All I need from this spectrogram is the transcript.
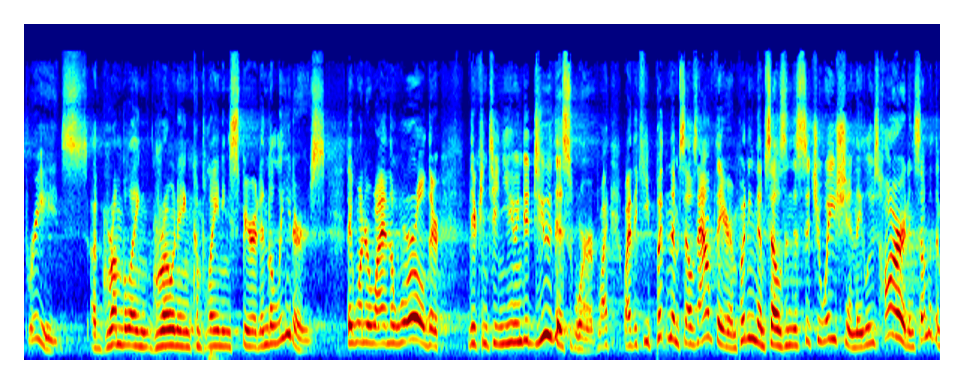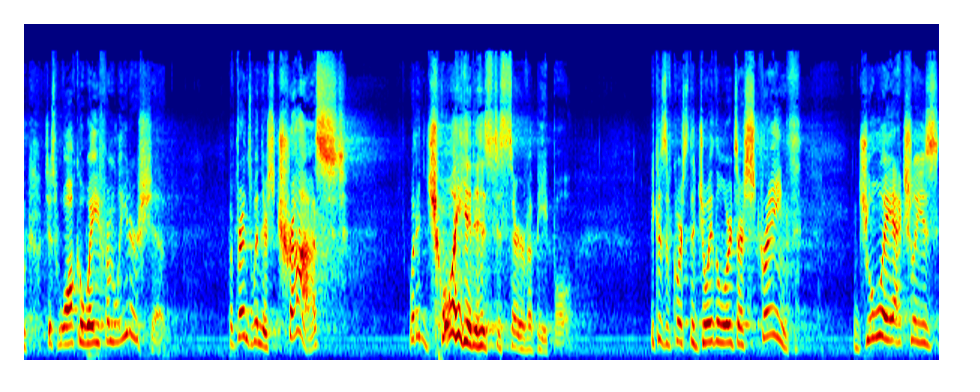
breeds a grumbling, groaning, complaining spirit in the leaders. They wonder why in the world they're, they're continuing to do this work, why, why they keep putting themselves out there and putting themselves in this situation. They lose heart, and some of them just walk away from leadership. But, friends, when there's trust, what a joy it is to serve a people. Because, of course, the joy of the Lord is our strength. Joy actually is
